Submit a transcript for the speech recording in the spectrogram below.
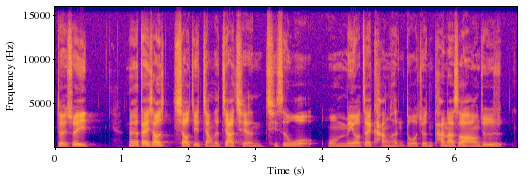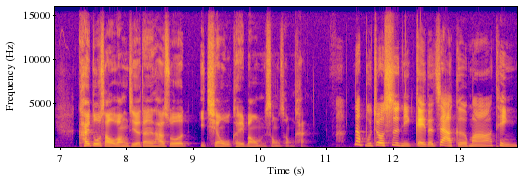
对。所以那个代销小姐讲的价钱，其实我我没有再砍很多，就是她那时候好像就是开多少我忘记了，但是她说一千五可以帮我们送送看。那不就是你给的价格吗？挺。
